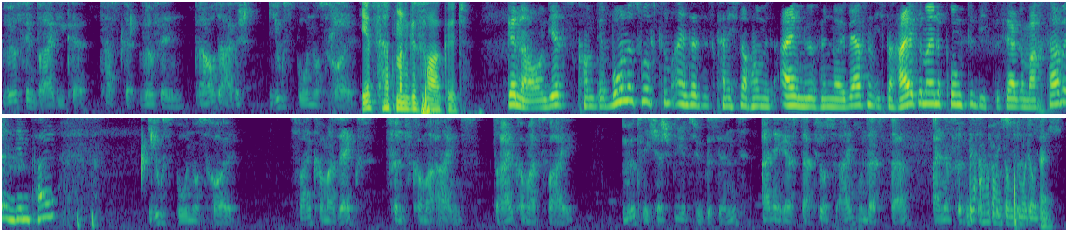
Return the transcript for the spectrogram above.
Würfeln 3 Dicke. Taste. Würfeln. Grau dargestellt. Use Bonus Roll. Jetzt hat man gefakelt. Genau, und jetzt kommt der Bonuswurf zum Einsatz. Jetzt kann ich nochmal mit allen Würfeln neu werfen. Ich behalte meine Punkte, die ich bisher gemacht habe in dem Fall. Use Bonus Roll. 2,6, 5,1, 3,2. Mögliche Spielzüge sind eine erster plus 100. Eine fünfte plus Bearbeitungsmodus. 50.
